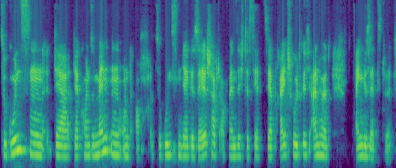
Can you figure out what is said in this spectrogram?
zugunsten der, der Konsumenten und auch zugunsten der Gesellschaft, auch wenn sich das jetzt sehr breitschultrig anhört, eingesetzt wird.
